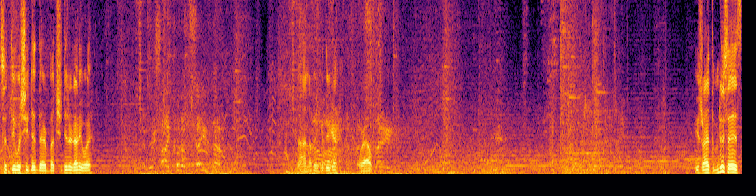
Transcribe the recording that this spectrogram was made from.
to do what she did there, but she did it anyway. I wish I could have saved them. Nah, nothing we can do here. We're out. He's right. The Medusa is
